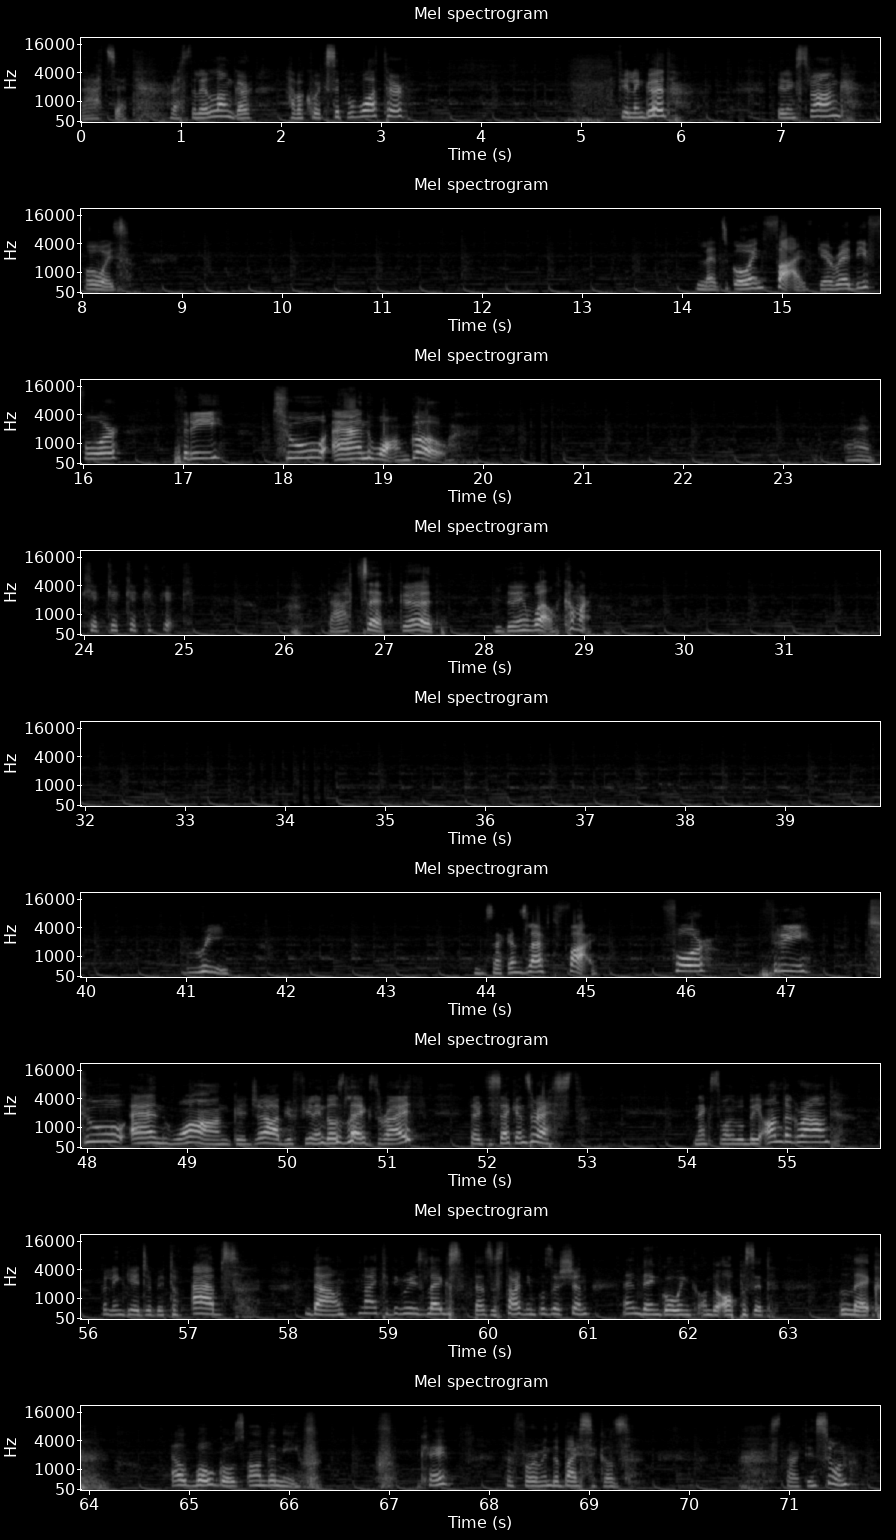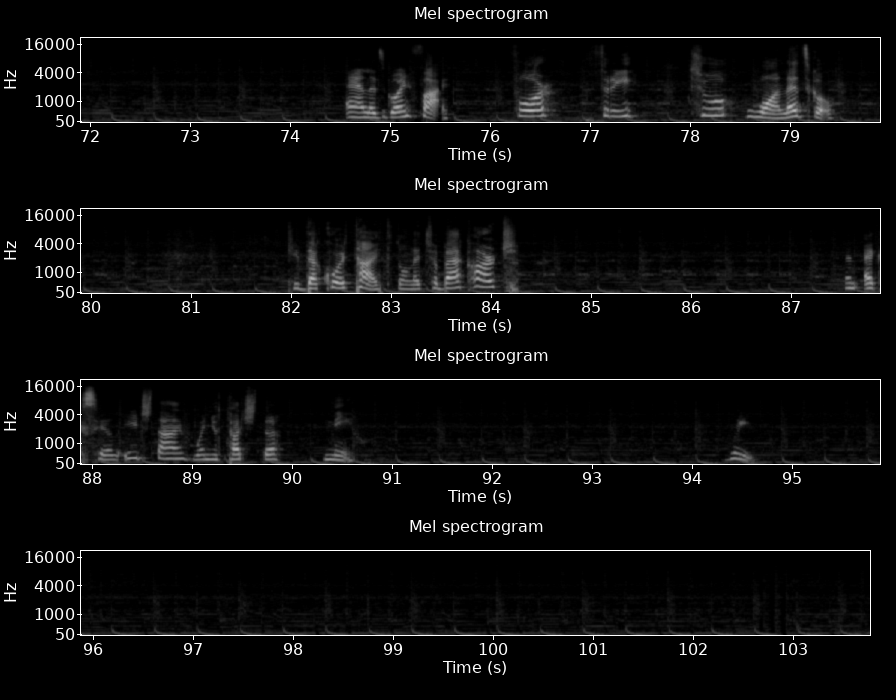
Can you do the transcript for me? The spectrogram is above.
That's it. Rest a little longer. Have a quick sip of water. Feeling good? Feeling strong? Always. Let's go in five. Get ready for three, two, and one. Go. And kick, kick, kick, kick, kick. That's it. Good. You're doing well. Come on. Breathe. Few seconds left. Five, four, three, two, and one. Good job. You're feeling those legs, right? 30 seconds rest. Next one will be on the ground. We'll engage a bit of abs. Down, 90 degrees legs. That's the starting position. And then going on the opposite leg. Elbow goes on the knee. Okay? Performing the bicycles. Starting soon. And let's go in five, four, three, two, one. Let's go. Keep that core tight. Don't let your back arch. And exhale each time when you touch the knee. Breathe.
